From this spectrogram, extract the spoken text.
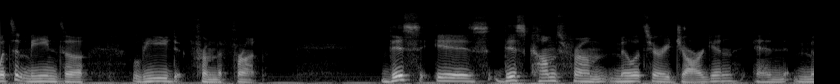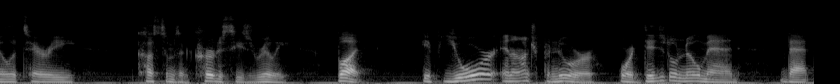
What's it mean to lead from the front? This is this comes from military jargon and military customs and courtesies really. But if you're an entrepreneur or a digital nomad that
